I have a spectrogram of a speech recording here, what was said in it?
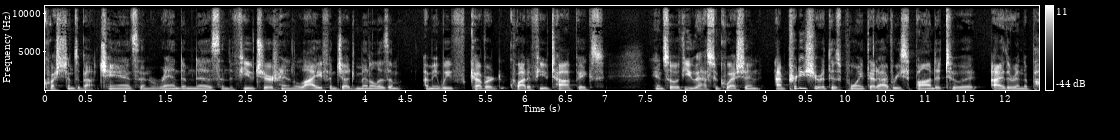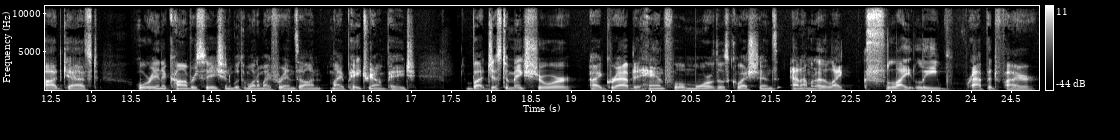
questions about chance and randomness and the future and life and judgmentalism. I mean, we've covered quite a few topics. And so if you ask a question, I'm pretty sure at this point that I've responded to it either in the podcast or in a conversation with one of my friends on my Patreon page. But just to make sure, I grabbed a handful more of those questions and I'm going to like slightly rapid fire,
